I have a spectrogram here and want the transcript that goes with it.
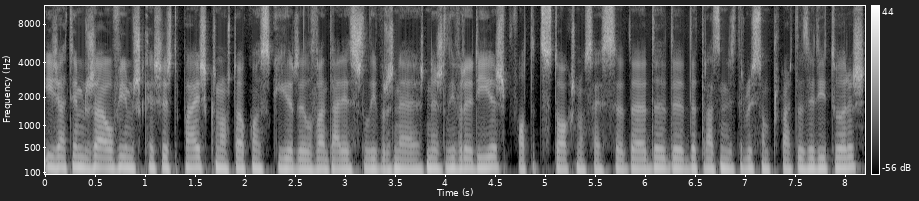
e já temos já ouvimos queixas de pais que não estão a conseguir levantar esses livros nas, nas livrarias por falta de estoques, não sei se de, de, de, de atraso na distribuição por parte das editoras.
